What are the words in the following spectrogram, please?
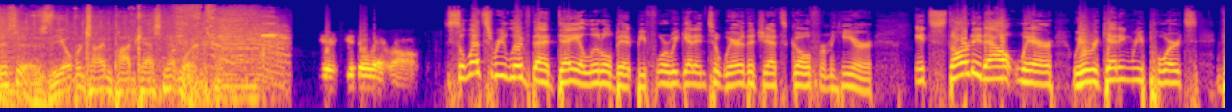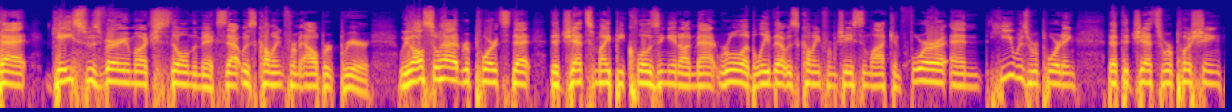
This is the Overtime Podcast Network. you're, you're doing it wrong. So let's relive that day a little bit before we get into where the Jets go from here. It started out where we were getting reports that Gase was very much still in the mix. That was coming from Albert Breer. We also had reports that the Jets might be closing in on Matt Rhule. I believe that was coming from Jason La Canfora, and he was reporting that the Jets were pushing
